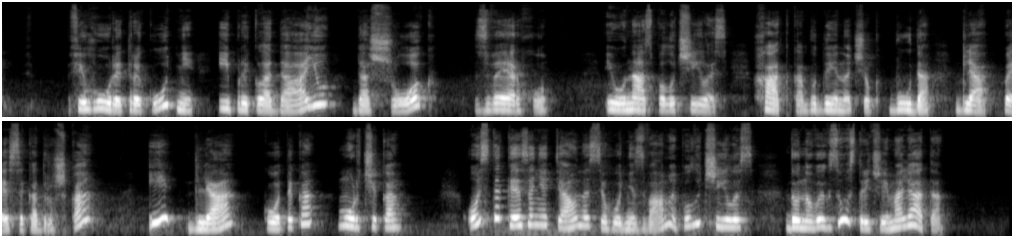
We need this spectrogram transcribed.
фігури трикутні і прикладаю дашок зверху. І у нас получилась хатка, будиночок, буда для песика дружка для котика Мурчика. Ось таке заняття у нас сьогодні з вами получилось. До нових зустрічей, малята!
